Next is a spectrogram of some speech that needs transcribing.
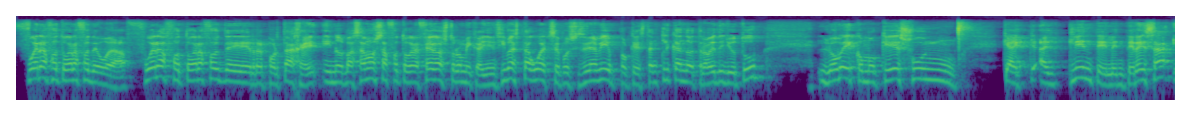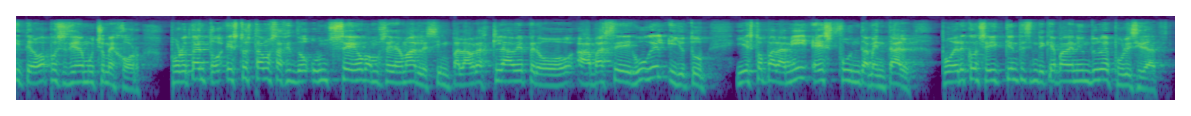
fuera fotógrafos de boda, fuera fotógrafos de reportaje y nos basamos a fotografía gastronómica y encima esta web se posiciona bien porque están clicando a través de YouTube, lo ve como que es un que al, cliente le interesa y te lo va a posicionar mucho mejor. Por lo tanto, esto estamos haciendo un SEO, vamos a llamarle sin palabras clave, pero a base de Google y YouTube. Y esto para mí es fundamental, poder conseguir clientes sin que pagar ni un duro de publicidad.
